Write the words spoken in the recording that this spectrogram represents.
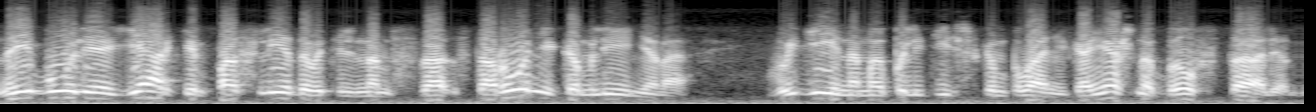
Наиболее ярким последовательным сторонником Ленина в идейном и политическом плане, конечно, был Сталин.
